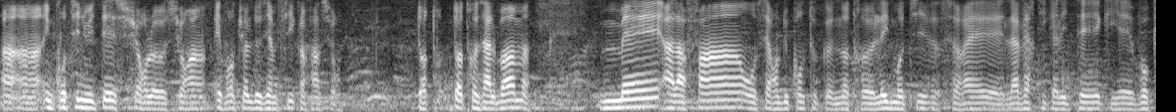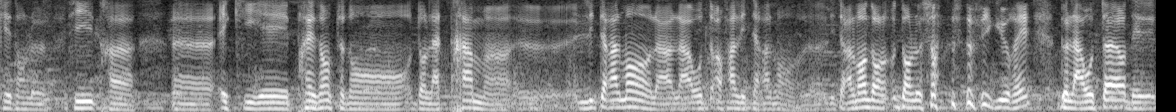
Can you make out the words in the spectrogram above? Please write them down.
un, une continuité sur, le, sur un éventuel deuxième cycle, enfin sur d'autres albums. Mais à la fin, on s'est rendu compte que notre leitmotiv serait la verticalité qui est évoquée dans le titre euh, et qui est présente dans, dans la trame, littéralement, enfin littéralement, littéralement dans, dans, le sens figuré de la hauteur des,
